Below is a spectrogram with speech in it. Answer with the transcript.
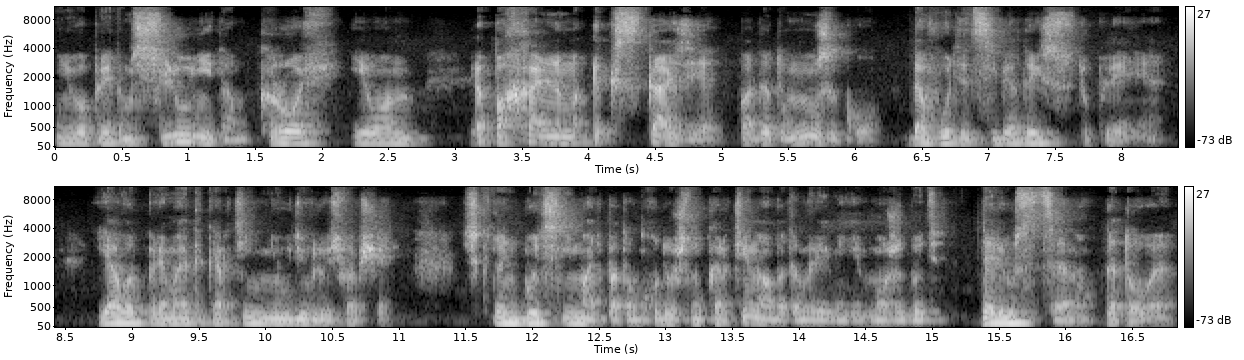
У него при этом слюни, там, кровь. И он в эпохальном экстазе под эту музыку доводит себя до исступления. Я вот прямо этой картине не удивлюсь вообще. Если кто-нибудь будет снимать потом художественную картину об этом времени, может быть, дарю сцену готовая.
